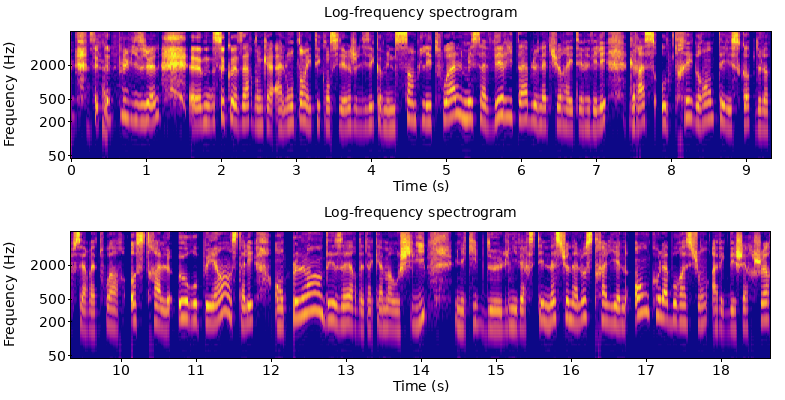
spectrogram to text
C'est peut-être plus visuel. Euh, ce quasar donc a longtemps été considéré, je le disais, comme une simple étoile, mais sa véritable nature a été révélée grâce au très grand télescope de l'Observatoire austral européen installé en plein désert d'Atacama au Chili. Une équipe de l'Université nationale australienne en collaboration avec des chercheurs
